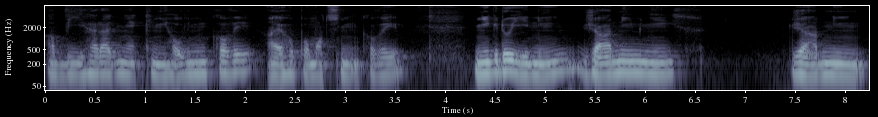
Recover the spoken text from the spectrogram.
a výhradně knihovníkovi a jeho pomocníkovi. Nikdo jiný, žádný mních, žádný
